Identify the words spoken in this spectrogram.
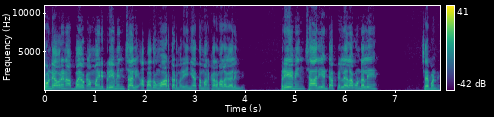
చూడండి ఎవరైనా అబ్బాయి ఒక అమ్మాయిని ప్రేమించాలి ఆ పదం వాడతాడు మరి ఏం చేస్తాం? మన కర్మ కాలింది ప్రేమించాలి అంటే ఆ పిల్ల ఎలా ఉండాలి? చెప్పండి.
